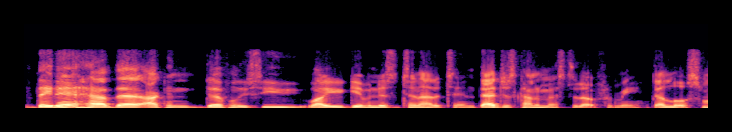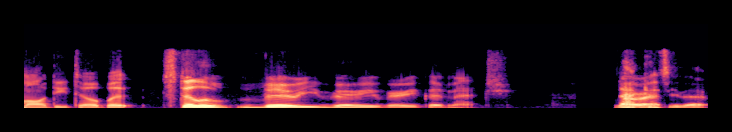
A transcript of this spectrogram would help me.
they didn't have that, I can definitely see why you're giving this a 10 out of 10. That just kind of messed it up for me. That little small detail, but still a very, very, very good match. I All can right. see that.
